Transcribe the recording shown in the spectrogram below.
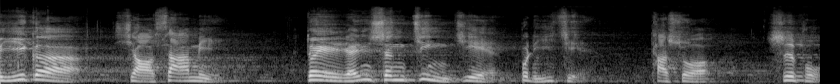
一个小沙弥对人生境界不理解，他说：“师傅，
